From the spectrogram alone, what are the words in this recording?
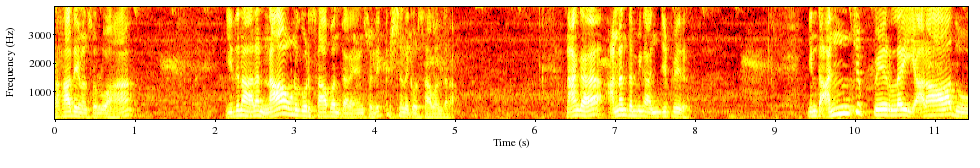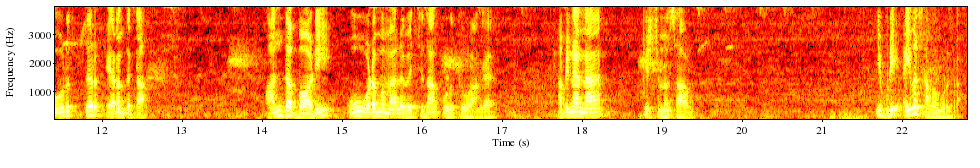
சகாதேவன் சொல்லுவான் இதனால் நான் உனக்கு ஒரு சாபம் தரேன்னு சொல்லி கிருஷ்ணனுக்கு ஒரு சாபம் தரான். நாங்கள் அண்ணன் தம்பிங்க அஞ்சு பேர். இந்த அஞ்சு பேரில் யாராவது ஒருத்தர் இறந்துட்டா அந்த பாடி உன் உடம்பு மேலே வச்சு தான் கொளுத்துவாங்க. அப்படின்னா என்ன? கிருஷ்ணனும் சாகணும். இப்படி இவன் சாபம் கொடுக்குறான்.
